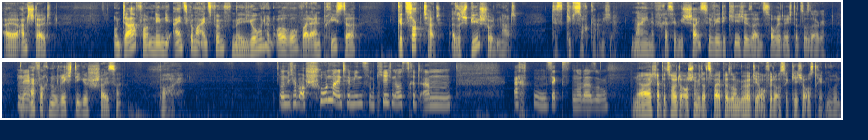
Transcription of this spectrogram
äh, Anstalt. Und davon nehmen die 1,15 Millionen Euro, weil ein Priester gezockt hat, also Spielschulden hat. Das gibt's doch gar nicht. Meine Fresse, wie scheiße will die Kirche sein? Sorry, dass ich dazu sage. Nee. Einfach nur richtige Scheiße. Boah, ey. Und ich habe auch schon mal einen Termin zum Kirchenaustritt am 8.6. oder so. Ja, ich habe jetzt heute auch schon wieder zwei Personen gehört, die auch wieder aus der Kirche austreten wollen.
